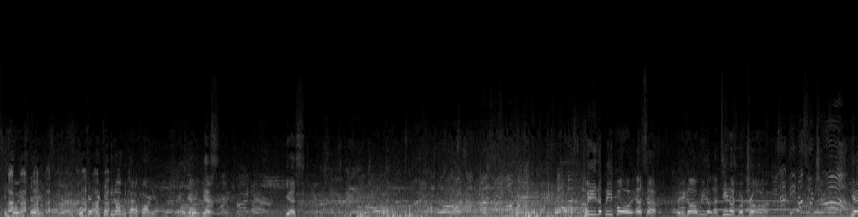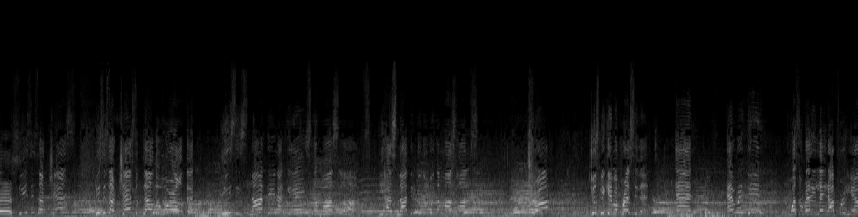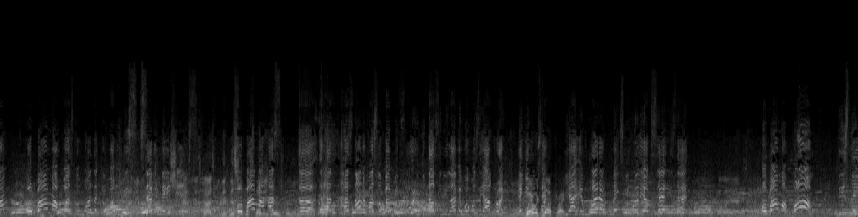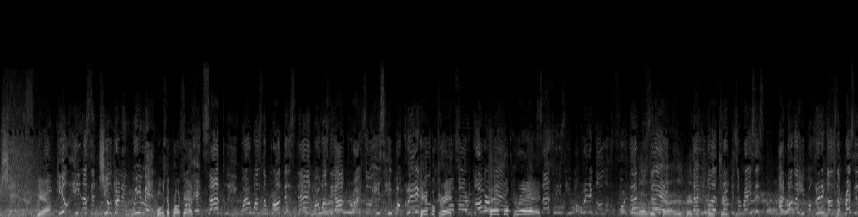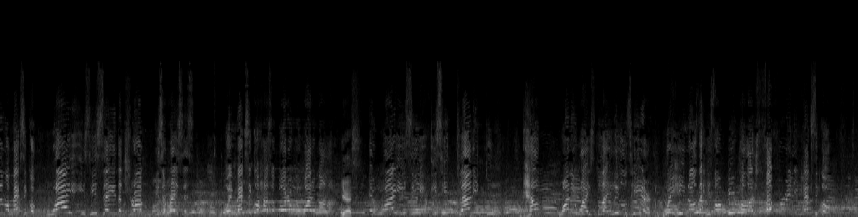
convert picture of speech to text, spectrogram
Enjoy your stay. We're, ta- we're taking over California. Okay? Yes. Yes. We the people, Elsa. There you go. We the Latinos for Trump. Latinos for Trump. Yes. This is our chance. This is our chance to tell the world that this is nothing against the Muslims. It has nothing to do with the Muslims. Trump just became a president, and everything was already laid up for him. Obama was the one that came up with these seven nations. Obama has, uh, has has done a Muslim ban before in 2011. Where was the outcry? And Where know was the outcry? Yeah, and what uh, makes me really upset is that Obama bombed this nation. Yeah. And killed innocent children and women. What was the protest? So exactly. Where was the protest then? Where was the outcry? So it's hypocritical Hypocrites. of our government. Hypocrites. Exactly. It's hypocritical for them love to this say guy. This guy's that you know that Trump is a racist. Another hypocritical is the president of Mexico. Why is he saying that Trump is a racist when Mexico has a border with Guatemala? Yes. And why is he is he planning to help money-wise to the illegals here when he knows that his own people are suffering in Mexico?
